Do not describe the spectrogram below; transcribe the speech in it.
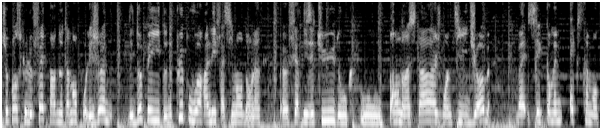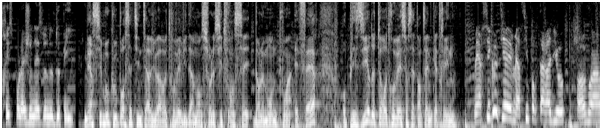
Je pense que le fait, notamment pour les jeunes des deux pays, de ne plus pouvoir aller facilement dans l'un euh, faire des études ou, ou, prendre un stage ou un petit job, bah, c'est quand même extrêmement triste pour la jeunesse de nos deux pays. Merci beaucoup pour cette interview à retrouver évidemment sur le site français dans le monde.fr. Au plaisir de te retrouver sur cette antenne, Catherine. Merci Gauthier, merci pour ta radio. Au revoir.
